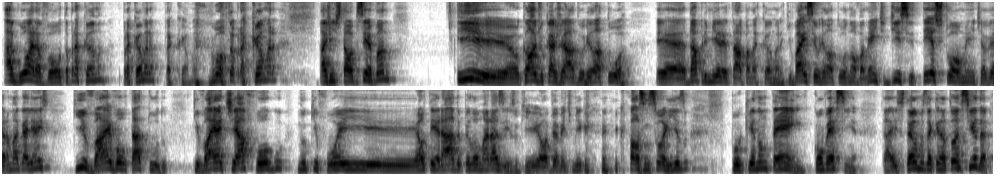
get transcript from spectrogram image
Agora volta para a Câmara, para a Câmara, para a Câmara, volta para a Câmara a gente está observando. E o Cláudio Cajado, relator é, da primeira etapa na Câmara, que vai ser o relator novamente, disse textualmente a Vera Magalhães que vai voltar tudo, que vai atear fogo no que foi alterado pelo Omar Aziz, o que obviamente me causa um sorriso, porque não tem conversinha. Tá? Estamos aqui na torcida.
